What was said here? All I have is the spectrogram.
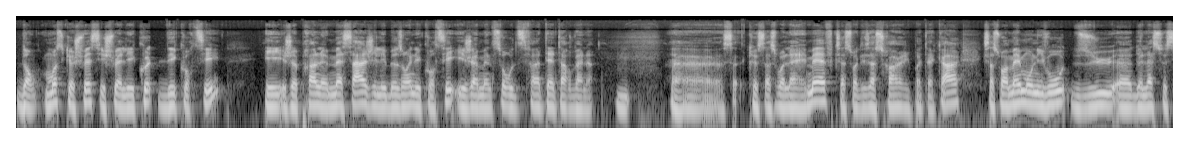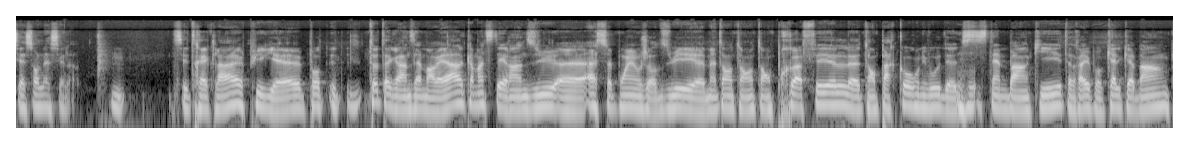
donc, moi, ce que je fais, c'est que je suis à l'écoute des courtiers et je prends le message et les besoins des courtiers et j'amène ça aux différents intervenants. Euh, ça- que ce soit l'AMF, que ce soit des assureurs hypothécaires, que ce soit même au niveau du, euh, de l'Association nationale. C'est très clair. Puis, euh, pour, toi, tu as grandi à Montréal. Comment tu t'es rendu euh, à ce point aujourd'hui? Euh, mettons ton, ton profil, ton parcours au niveau de- du système banquier. Tu as travaillé pour quelques banques.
